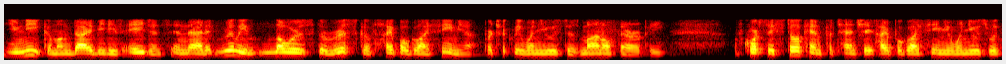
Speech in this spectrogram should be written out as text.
unique among diabetes agents in that it really lowers the risk of hypoglycemia, particularly when used as monotherapy. Of course, they still can potentiate hypoglycemia when used with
